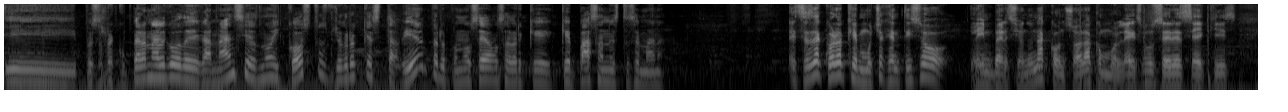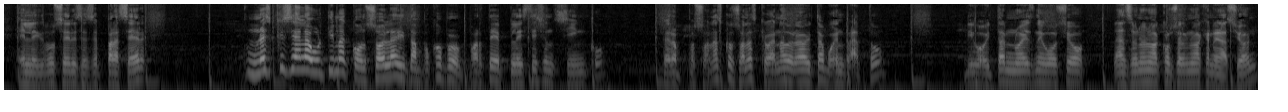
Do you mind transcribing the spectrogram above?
Y pues recuperan algo de ganancias, ¿no? Y costos. Yo creo que está bien, pero pues no sé, vamos a ver qué, qué pasa en esta semana. ¿Estás de acuerdo que mucha gente hizo la inversión de una consola como el Xbox Series X, el Xbox Series S para hacer? No es que sea la última consola y tampoco por parte de PlayStation 5, pero pues son las consolas que van a durar ahorita buen rato. Digo, ahorita no es negocio lanzar una nueva consola de nueva generación.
